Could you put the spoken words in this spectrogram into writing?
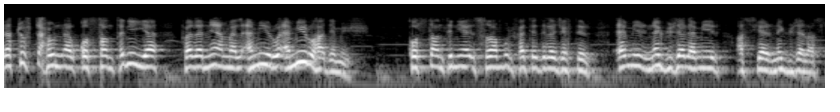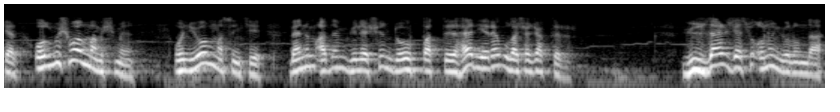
La tuftahunnel Konstantiniye fele ni'mel emiru emiruha demiş. Konstantiniye İstanbul fethedilecektir. Emir ne güzel emir, asker ne güzel asker. Olmuş mu olmamış mı? O niye olmasın ki? Benim adım güneşin doğup battığı her yere ulaşacaktır. Yüzlercesi onun yolunda,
